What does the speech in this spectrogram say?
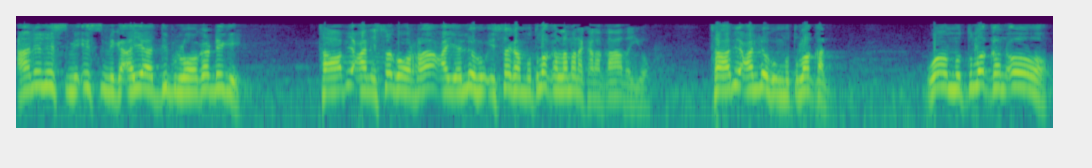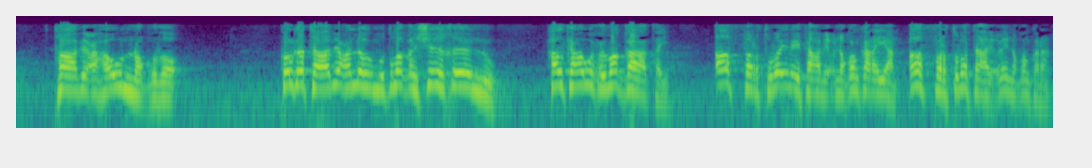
Canilismi ismiga ayaa dib looga dhigi. Taabican isagoo raacaya lahu isaga mutlaqan lamana kala qaadayo. Taabican lahu mutlaqan. Waa mutlaqan oo taabic ha u noqdo. Kolka taabican lahu mutlaqan sheekheennu halkaa wuxuuba qaatay afartuba inay taabic noqon karayaan afartuba taabic bay noqon karaan.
